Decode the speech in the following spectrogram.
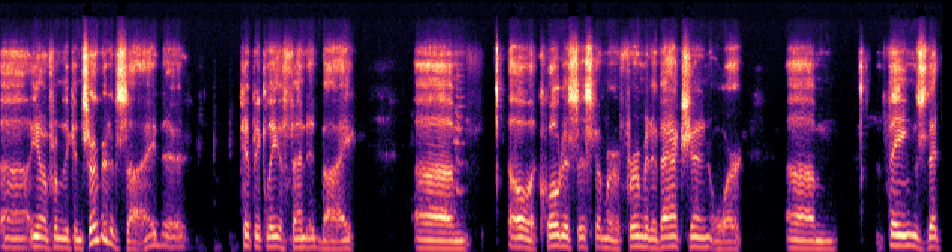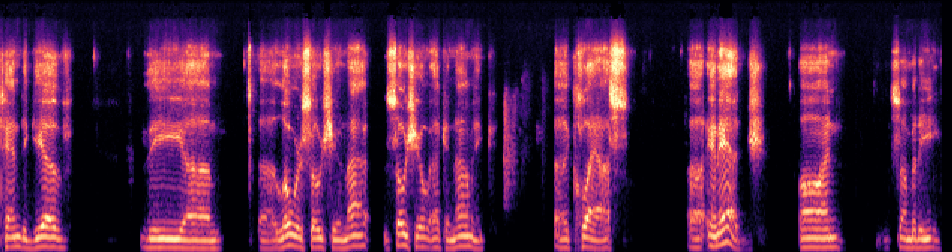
uh, you know, from the conservative side, uh, typically offended by, um, oh, a quota system or affirmative action or um, things that tend to give the um, uh, lower socio socioeconomic uh, class uh, an edge on somebody,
